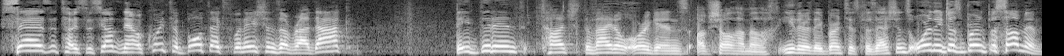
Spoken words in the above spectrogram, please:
says the Tosfos Yom. Now, according to both explanations of Radak, they didn't touch the vital organs of Shaul HaMelech. Either they burnt his possessions, or they just burnt Basamim.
